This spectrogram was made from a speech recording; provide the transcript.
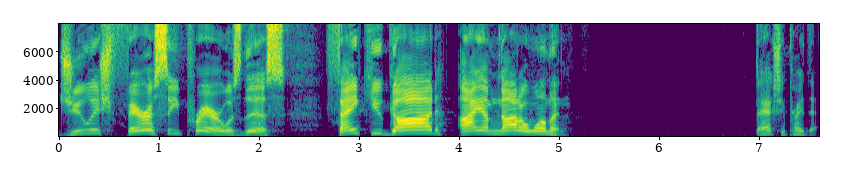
Jewish Pharisee prayer was this Thank you, God, I am not a woman. They actually prayed that.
